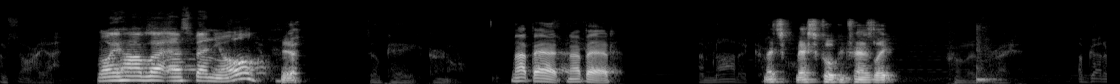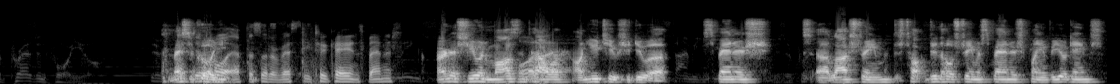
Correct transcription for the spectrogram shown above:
I'm sorry. I, Voy habla español. Yeah, It's okay, Colonel. Not bad. Not bad. I'm not a colonel. Mex- Mexicool can translate. Oh, that's right. I've got a present for you. There's Mexicool, a whole you, episode of ST2K in Spanish. Ernest, you and Moslin What? Power on YouTube should do a Spanish uh, live stream. Just talk, do the whole stream in Spanish, playing video games.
